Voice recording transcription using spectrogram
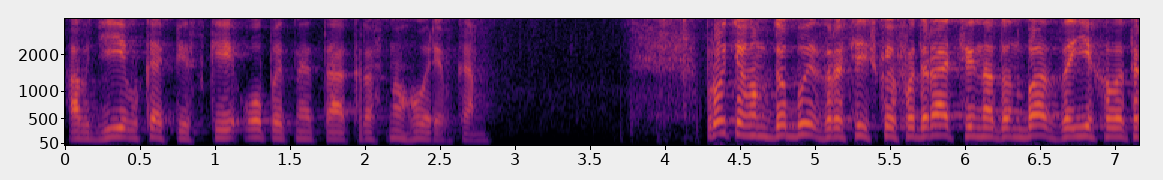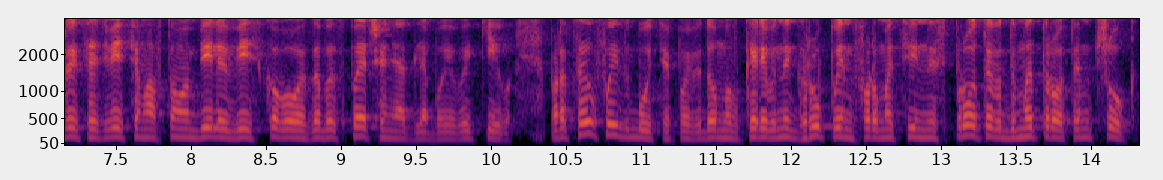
Авдіївка, Піски, Опитне та Красногорівка. Протягом доби з Російської Федерації на Донбас заїхало 38 автомобілів військового забезпечення для бойовиків. Про це у Фейсбуці повідомив керівник групи інформаційний спротив Дмитро Тимчук.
